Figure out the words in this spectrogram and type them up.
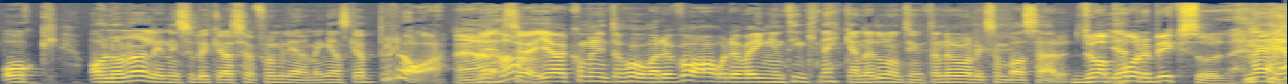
och av någon anledning så lyckades jag formulera mig ganska bra. Men, så jag, jag kommer inte ihåg vad det var och det var ingenting knäckande eller någonting, utan det var liksom bara så här. Du har jag, porrbyxor. Nej,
